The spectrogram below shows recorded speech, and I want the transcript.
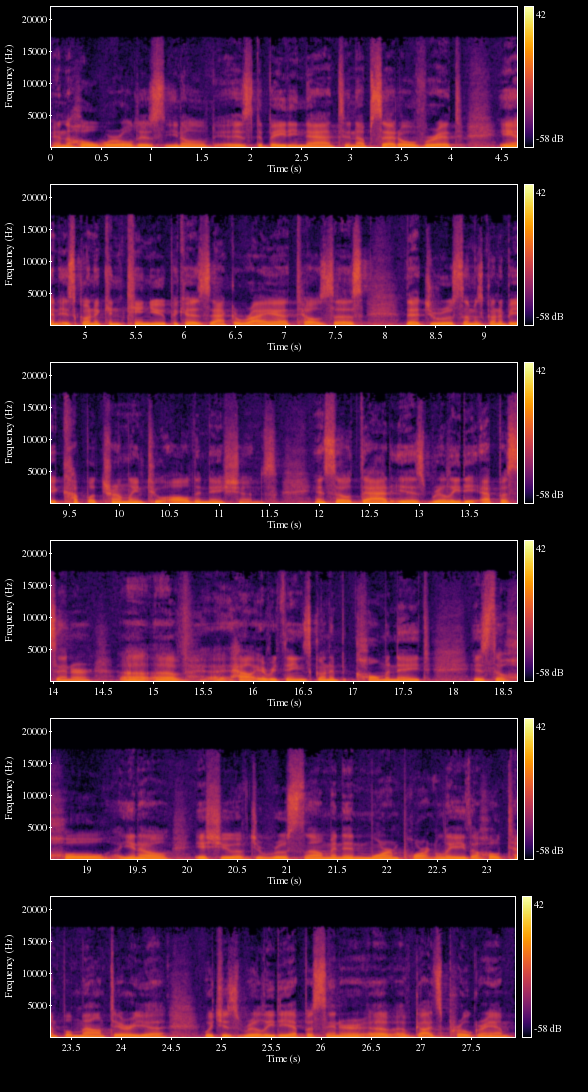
and the whole world is, you know, is debating that and upset over it, and it's going to continue because Zechariah tells us that Jerusalem is going to be a cup of trembling to all the nations, and so that is really the epicenter uh, of uh, how everything's going to culminate is the whole, you know, issue of Jerusalem, and then more importantly, the whole Temple Mount area, which is really the epicenter of, of God's program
